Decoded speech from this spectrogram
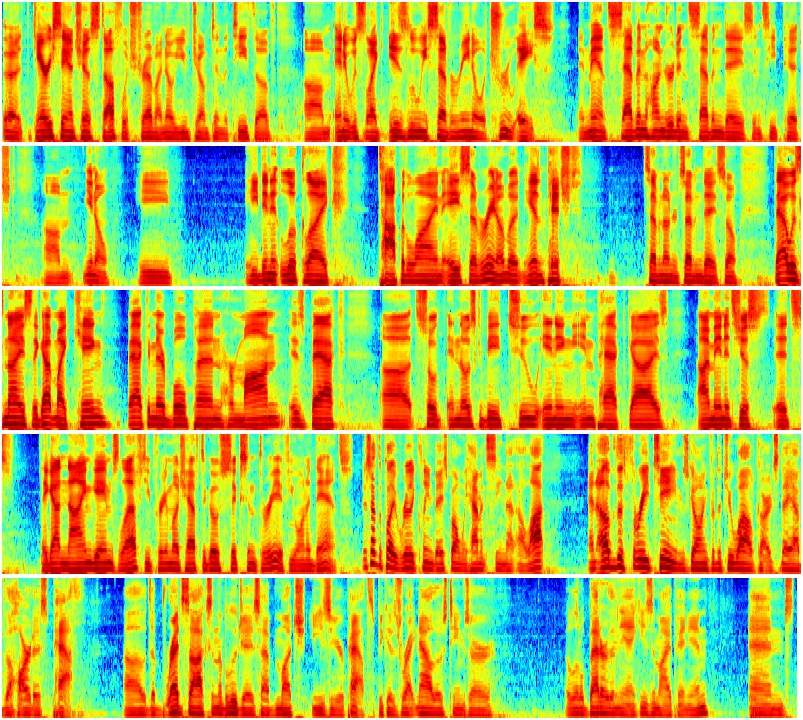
uh, Gary Sanchez stuff, which Trev, I know you've jumped in the teeth of, um, and it was like, is Luis Severino a true ace? And man, 707 days since he pitched. Um, you know, he he didn't look like top of the line ace Severino, but he hasn't pitched 707 days. So that was nice. They got Mike King back in their bullpen. Germán is back. Uh, so and those could be two inning impact guys. I mean, it's just it's they got nine games left. You pretty much have to go six and three if you want to dance. Just have to play really clean baseball, and we haven't seen that a lot. And of the three teams going for the two wild cards, they have the hardest path. Uh, the Red Sox and the Blue Jays have much easier paths because right now those teams are a little better than the Yankees, in my opinion. And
